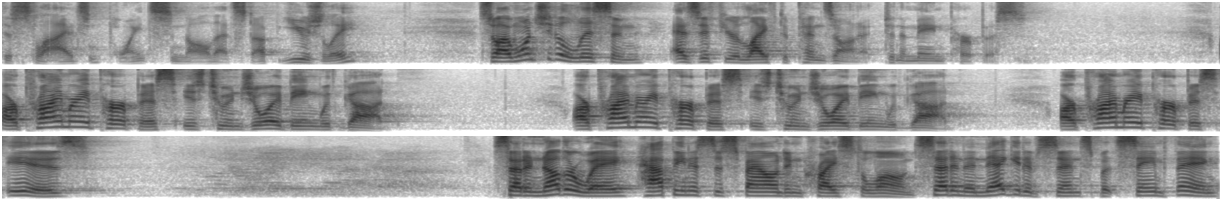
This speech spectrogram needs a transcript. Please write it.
the slides and points and all that stuff, usually. So I want you to listen as if your life depends on it to the main purpose. Our primary purpose is to enjoy being with God. Our primary purpose is to enjoy being with God. Our primary purpose is, said another way, happiness is found in Christ alone. Said in a negative sense, but same thing,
